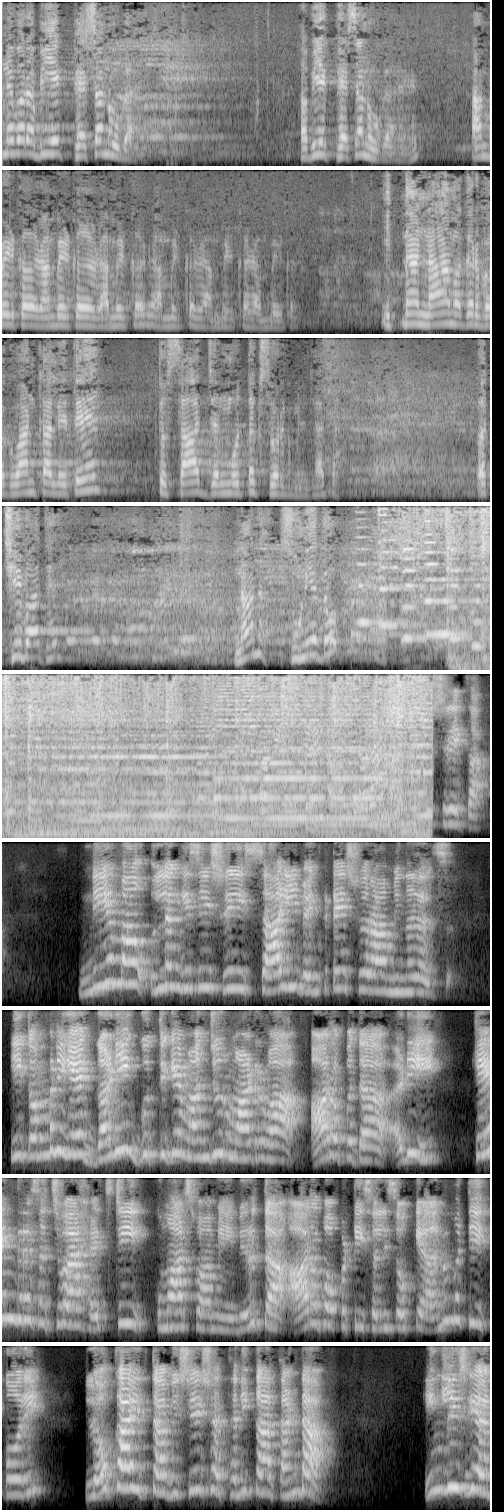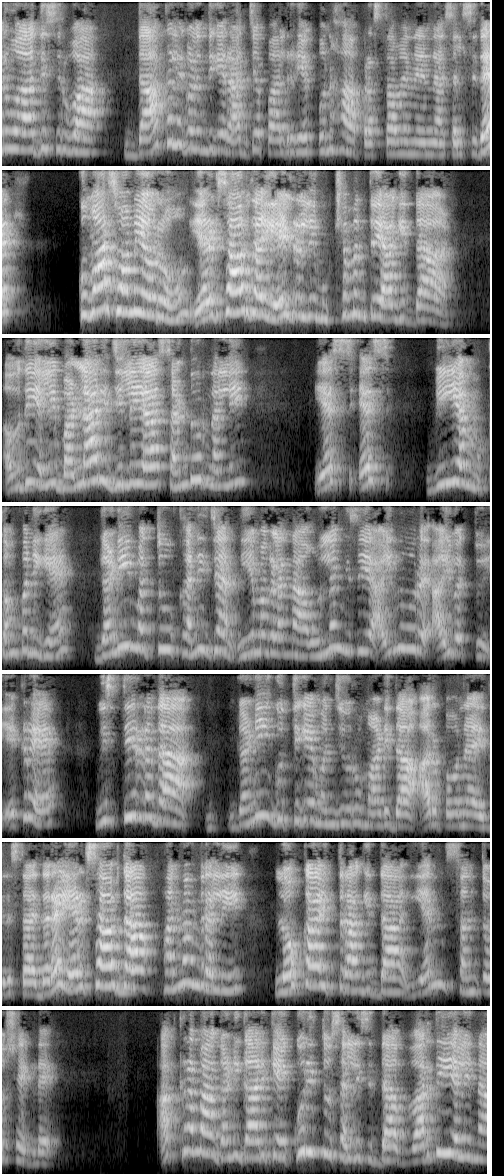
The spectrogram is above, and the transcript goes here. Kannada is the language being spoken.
मान्यवर अभी एक फैशन हो गया है अभी एक फैशन हो गया है आम्बेडकर आम्बेडकर आम्बेडकर आम्बेडकर आम्बेडकर आम्बेडकर इतना नाम अगर भगवान का लेते हैं तो सात जन्मों तक स्वर्ग मिल जाता अच्छी बात है ना ना सुनिए तो ಶ್ರೇಖಾ ನಿಯಮ ಉಲ್ಲಂಘಿಸಿ ಶ್ರೀ ಸಾಯಿ ವೆಂಕಟೇಶ್ವರ ಮಿನರಲ್ಸ್ ಈ ಕಂಪನಿಗೆ ಗಣಿ ಗುತ್ತಿಗೆ ಮಂಜೂರು ಮಾಡಿರುವ ಆರೋಪದ ಅಡಿ ಕೇಂದ್ರ ಸಚಿವ ಎಚ್ ಡಿ ಕುಮಾರಸ್ವಾಮಿ ವಿರುದ್ಧ ಆರೋಪ ಪಟ್ಟಿ ಸಲ್ಲಿಸೋಕೆ ಅನುಮತಿ ಕೋರಿ ಲೋಕಾಯುಕ್ತ ವಿಶೇಷ ತನಿಖಾ ತಂಡ ಇಂಗ್ಲಿಷ್ಗೆ ಅನುವಾದಿಸಿರುವ ದಾಖಲೆಗಳೊಂದಿಗೆ ರಾಜ್ಯಪಾಲರಿಗೆ ಪುನಃ ಪ್ರಸ್ತಾವನೆಯನ್ನ ಸಲ್ಲಿಸಿದೆ. ಕುಮಾರಸ್ವಾಮಿ ಅವರು ಎರಡ್ ಸಾವಿರದ ಏಳರಲ್ಲಿ ಮುಖ್ಯಮಂತ್ರಿ ಆಗಿದ್ದ ಅವಧಿಯಲ್ಲಿ ಬಳ್ಳಾರಿ ಜಿಲ್ಲೆಯ ಸಂಡೂರ್ನಲ್ಲಿ ಎಸ್ ಎಸ್ ವಿಎಂ ಕಂಪನಿಗೆ ಗಣಿ ಮತ್ತು ಖನಿಜ ನಿಯಮಗಳನ್ನ ಉಲ್ಲಂಘಿಸಿ ಐನೂರ ಐವತ್ತು ಎಕರೆ ವಿಸ್ತೀರ್ಣದ ಗಣಿ ಗುತ್ತಿಗೆ ಮಂಜೂರು ಮಾಡಿದ ಆರೋಪವನ್ನ ಎದುರಿಸ್ತಾ ಇದ್ದಾರೆ. ಎರಡ್ ಸಾವಿರದ ಹನ್ನೊಂದರಲ್ಲಿ ಲೋಕಾಯುಕ್ತರಾಗಿದ್ದ ಎನ್ ಸಂತೋಷ್ ಹೆಗ್ಡೆ ಅಕ್ರಮ ಗಣಿಗಾರಿಕೆ ಕುರಿತು ಸಲ್ಲಿಸಿದ್ದ ವರದಿಯಲ್ಲಿನ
